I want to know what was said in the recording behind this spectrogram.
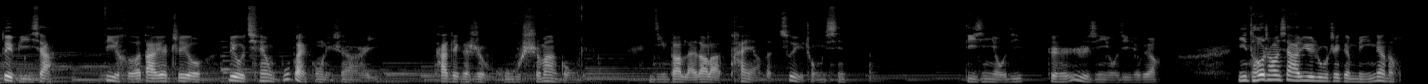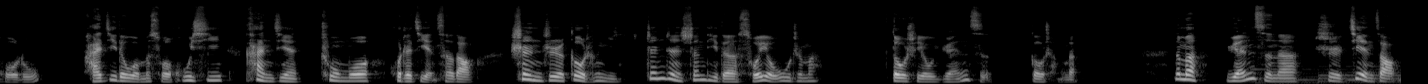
对比一下，地核大约只有六千五百公里深而已，它这个是五十万公里，已经到来到了太阳的最中心。地心游记，这是日心游记，有没有？你头朝下跃入这个明亮的火炉，还记得我们所呼吸、看见、触摸或者检测到，甚至构成你真正身体的所有物质吗？都是由原子构成的。那么，原子呢，是建造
